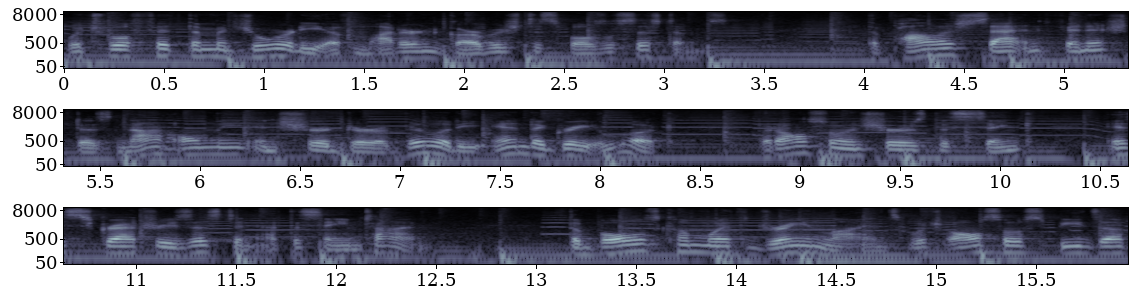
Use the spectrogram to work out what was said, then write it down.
which will fit the majority of modern garbage disposal systems. The polished satin finish does not only ensure durability and a great look, but also ensures the sink is scratch resistant at the same time. The bowls come with drain lines, which also speeds up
